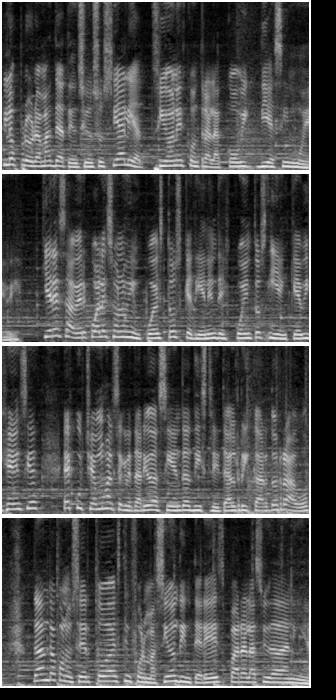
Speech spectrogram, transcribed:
y los programas de atención social y acciones contra la COVID-19. ¿Quieres saber cuáles son los impuestos que tienen descuentos y en qué vigencia? Escuchemos al secretario de Hacienda Distrital Ricardo Rago dando a conocer toda esta información de interés para la ciudadanía.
